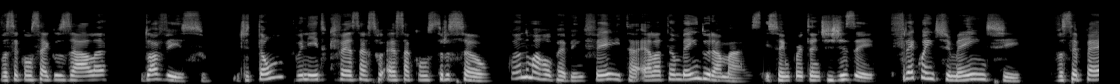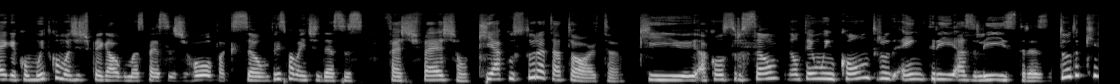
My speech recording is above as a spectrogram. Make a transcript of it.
você consegue usá-la do avesso. De tão bonito que foi essa, essa construção. Quando uma roupa é bem feita, ela também dura mais. Isso é importante dizer. Frequentemente, você pega, com muito como a gente pegar algumas peças de roupa, que são principalmente dessas fast fashion, que a costura tá torta, que a construção não tem um encontro entre as listras. Tudo que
